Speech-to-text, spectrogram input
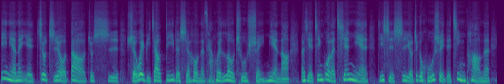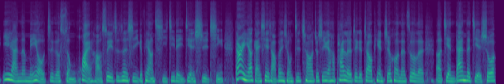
一年呢，也就只有到就是水位比较低的时候呢，才会露出水面呢。而且经过了千年，即使是有这个湖水的浸泡呢，依然呢没有这个损坏哈。所以这真是一个非常奇迹的一件事情。当然也要感谢小笨熊之超，就是因为他拍了这个照片之后呢，做了呃简单的解说。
